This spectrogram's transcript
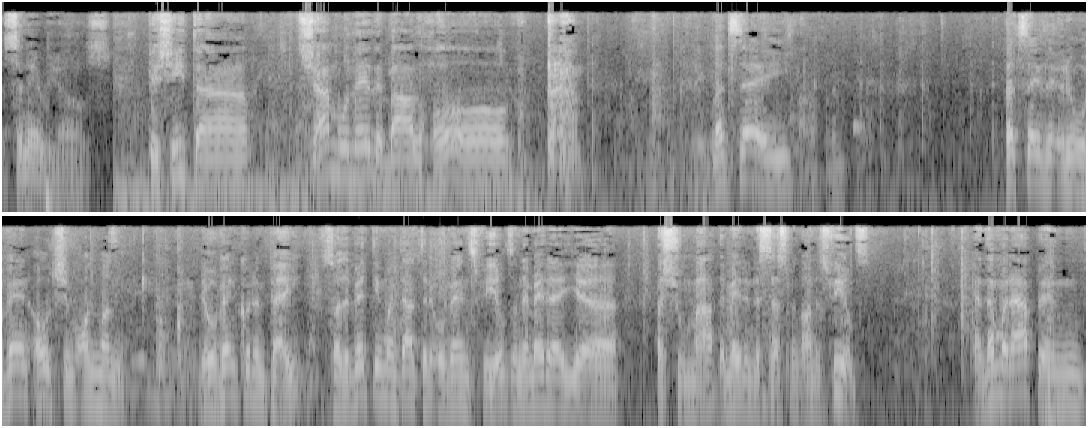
scenarios. Peshita shamule lebal chov. Let's say, let's say that Reuven owed Shimon money. Reuven couldn't pay, so the Beit went down to the Reuven's fields and they made a uh, a shuma. They made an assessment on his fields. And then what happened?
